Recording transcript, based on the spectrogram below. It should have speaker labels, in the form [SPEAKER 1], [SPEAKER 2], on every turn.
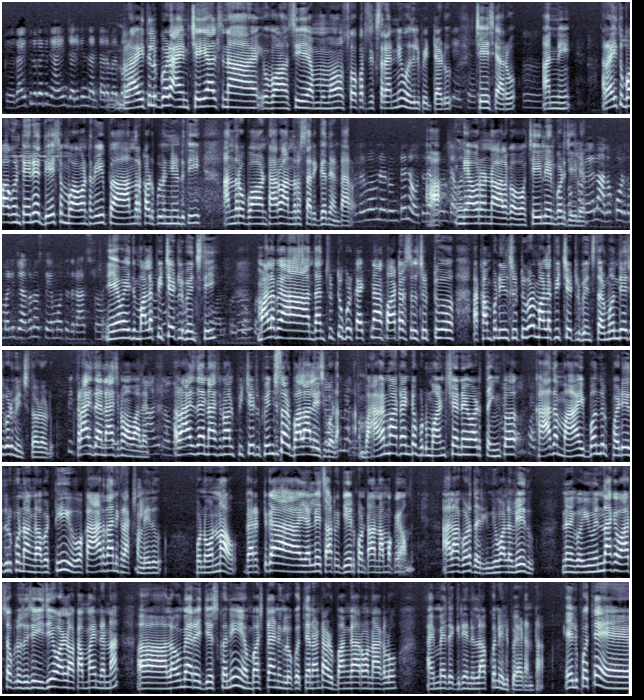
[SPEAKER 1] Okay, రైతులకైతే న్యాయం జరిగిందంటారా మరి
[SPEAKER 2] రైతులకు కూడా ఆయన చేయాల్సిన సూపర్ సిక్సర్ అన్ని వదిలిపెట్టాడు చేశారు. అన్ని. రైతు బాగుంటేనే దేశం బాగుంటుంది అందరి కడుపులు నిండుతాయి అందరూ బాగుంటారు అందరూ సరిగ్గా తింటారు. ఇంకెవరున్నా వాళ్ళగా చేయలేని కూడా
[SPEAKER 1] రాష్ట్రం?
[SPEAKER 2] ఏమైంది? మళ్ళీ పిచ్చెట్లు పెంచుతాయి. మళ్ళీ దాని చుట్టూ ఇప్పుడు కట్టిన క్వార్టర్స్ చుట్టూ ఆ కంపెనీల చుట్టూ కూడా మళ్ళీ పిచ్చెట్లు పెంచుతాడు. ముందేసి కూడా పెంచుతాడు వాడు. రాజధాని నాశనం అవ్వాలని. రాజధాని నాశనం వాళ్ళు పిచ్చెట్లు పెంచుతాడు బలాలేసి కూడా. బాగా మాట అంటే ఇప్పుడు మనిషి అనేవాడు ఇంట్లో కాదమ్మా ఇబ్బందులు పడి ఎదుర్కొన్నాం కాబట్టి ఒక ఆడదానికి రక్షణ లేదు. ఇప్పుడు నువ్వు ఉన్నావు కరెక్ట్గా వెళ్ళే చాటుకు చేరుకుంటా నమ్మకం ఉంది అలా కూడా జరిగింది. ఇవాళ లేదు. నేను ఇగో ఇందాకే వాట్సాప్లో చూసి విజయవాడలో ఒక అమ్మాయి నిన్న లవ్ మ్యారేజ్ చేసుకొని బస్ స్టాండింగ్లోకి వచ్చానంటే ఆడు బంగారం నగలు అమ్మాయి దగ్గర లాక్కొని వెళ్ళిపోయాడంట. వెళ్ళిపోతే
